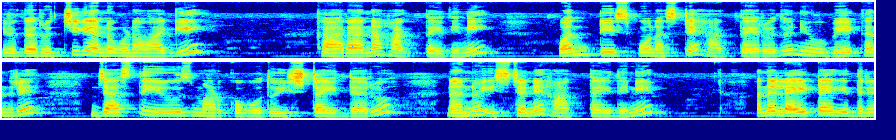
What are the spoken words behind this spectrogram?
ಇವಾಗ ರುಚಿಗೆ ಅನುಗುಣವಾಗಿ ಖಾರನ ಹಾಕ್ತಾಯಿದ್ದೀನಿ ಒಂದು ಟೀ ಸ್ಪೂನ್ ಅಷ್ಟೇ ಹಾಕ್ತಾ ಇರೋದು. ನೀವು ಬೇಕಂದರೆ ಜಾಸ್ತಿ ಯೂಸ್ ಮಾಡ್ಕೋಬೋದು. ಇಷ್ಟ ಇದ್ದರೂ ನಾನು ಇಷ್ಟನೇ ಹಾಕ್ತಾಯಿದ್ದೀನಿ ಅಂದರೆ ಲೈಟಾಗಿದ್ರೇ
